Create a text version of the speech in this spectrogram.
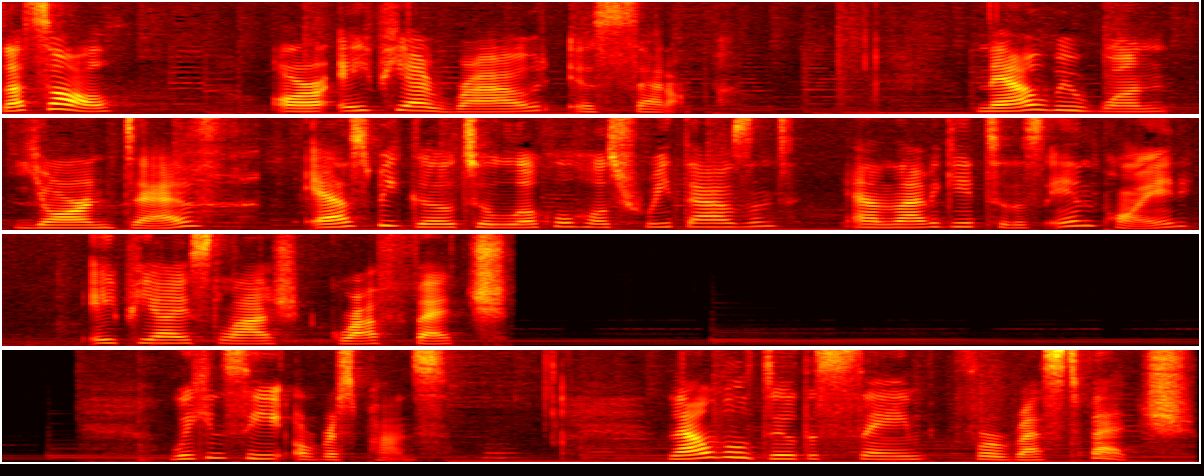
That's all. Our API route is set up. Now we run yarn dev as we go to localhost 3000 and navigate to this endpoint API slash graph fetch. We can see a response. Now we'll do the same for REST fetch.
